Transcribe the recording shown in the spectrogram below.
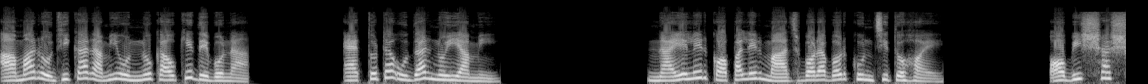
আমার অধিকার আমি অন্য কাউকে দেব না। এতটা উদার নই আমি। নায়েলের কপালের মাঝ বরাবর কুঞ্চিত হয়। অবিশ্বাস্য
